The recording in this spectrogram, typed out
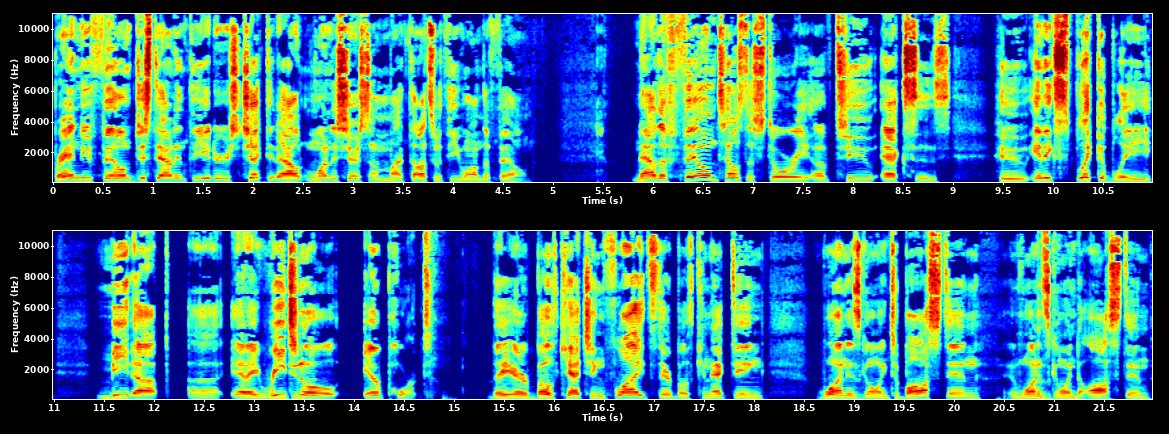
Brand new film, just out in theaters, checked it out, and wanted to share some of my thoughts with you on the film. Now, the film tells the story of two exes who inexplicably meet up uh, at a regional airport. They are both catching flights, they're both connecting one is going to Boston and one is going to Austin.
